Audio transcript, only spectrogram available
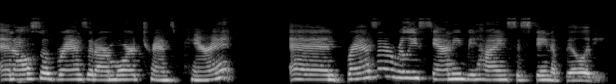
and also brands that are more transparent and brands that are really standing behind sustainability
